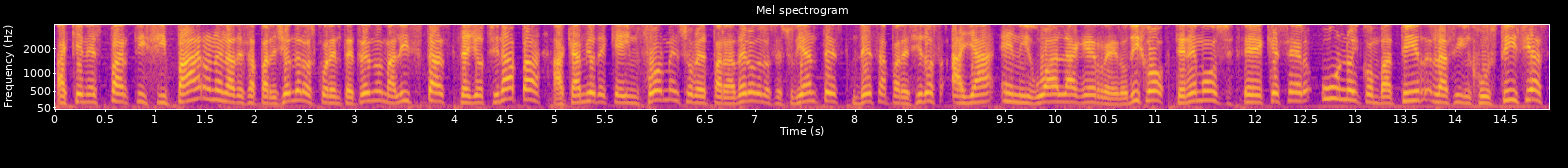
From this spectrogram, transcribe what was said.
a quienes participaron en la desaparición de los 43 normalistas de Ayotzinapa a cambio de que informen sobre el paradero de los estudiantes desaparecidos allá en Iguala Guerrero. Dijo, tenemos eh, que ser uno y combatir las injusticias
